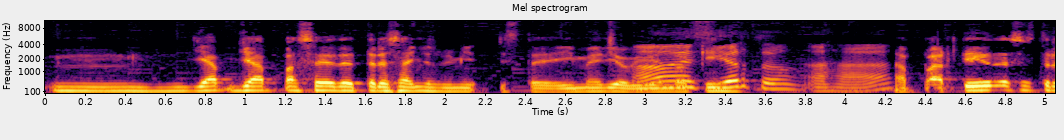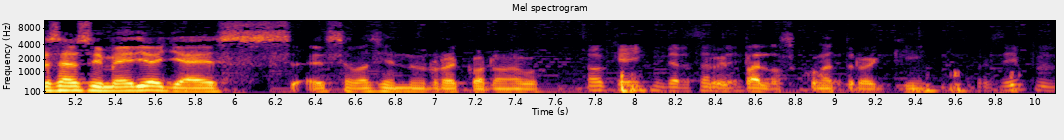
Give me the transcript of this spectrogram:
mm, ya, ya pasé de tres años este, y medio viviendo ah, es aquí. cierto. Ajá. A partir de esos tres años y medio ya es, es- se va haciendo un récord nuevo. Ok, Voy interesante. para los cuatro aquí. Pues sí, pues...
